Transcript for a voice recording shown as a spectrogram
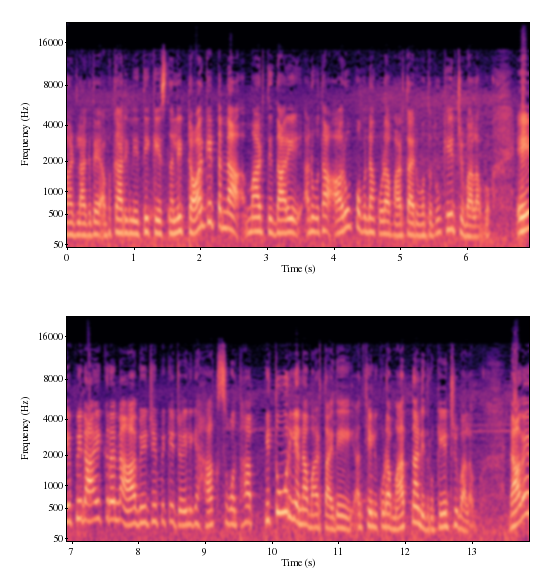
ಮಾಡಲಾಗಿದೆ. ಅಬಕಾರಿ ನೀತಿ ಕೇಸ್ನಲ್ಲಿ ಟಾರ್ಗೆಟ್ ಅನ್ನ ಮಾಡ್ತಿದ್ದಾರೆ ಅನ್ನುವಂತಹ ಆರೋಪವನ್ನ ಕೂಡ ಮಾಡ್ತಾ ಇರುವಂತದ್ದು ಕೇಜ್ರಿವಾಲ್ ಅವರು. ಎಪಿ ನಾಯಕರನ್ನ ಬಿಜೆಪಿಗೆ ಜೈಲಿಗೆ ಹಾಕಿಸುವಂತಹ ಪಿತೂರಿಯನ್ನ ಮಾಡ್ತಾ ಇದೆ ಅಂತ ಹೇಳಿ ಕೂಡ ಮಾತನಾಡಿದ್ರು ಕೇಜ್ರಿವಾಲ್ ಅವರು. ನಾವೇ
